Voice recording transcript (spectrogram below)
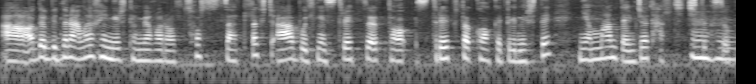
А одоо бид нар ангаахын нэр томьёогоор бол цус задлагч А бүлгийн стрептокок гэдэг нэртэй нямаан дамжаад халччихдаг гэсэн.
